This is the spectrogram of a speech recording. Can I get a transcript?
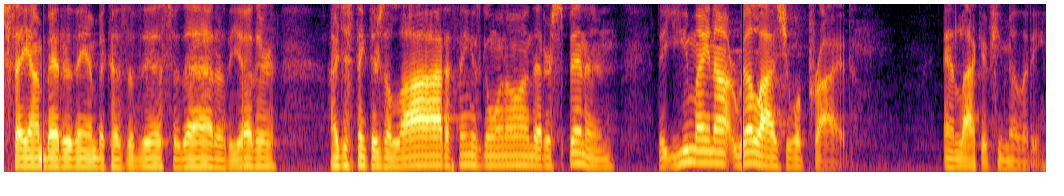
say I'm better than because of this or that or the other. I just think there's a lot of things going on that are spinning that you may not realize your pride and lack of humility.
